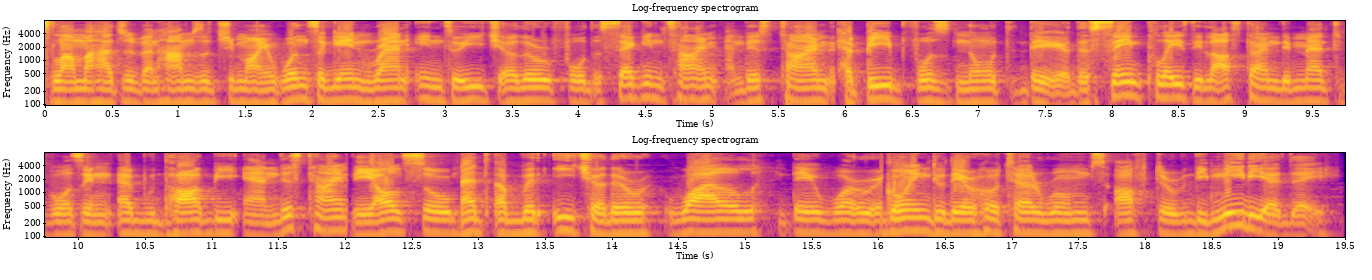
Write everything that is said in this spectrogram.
Islam Makhachev and Khamzat Chimaev once again ran into each other for the second time and this time Khabib was not there. The same place the last time they met was in Abu Dhabi and this time they also met up with each other while they were going to their hotel rooms after the media day.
